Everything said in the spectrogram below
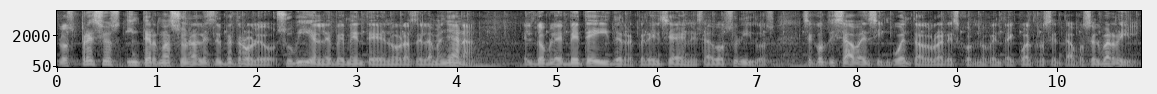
Los precios internacionales del petróleo subían levemente en horas de la mañana. El WTI de referencia en Estados Unidos se cotizaba en 50 dólares con 94 centavos el barril,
